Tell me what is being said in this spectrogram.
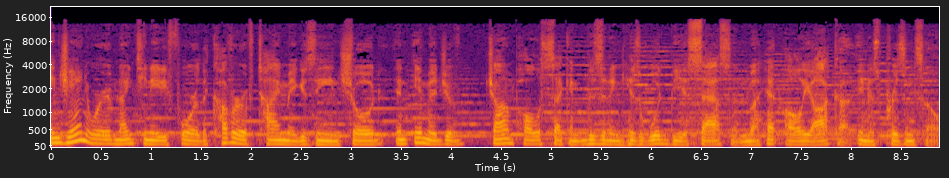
In January of 1984, the cover of Time magazine showed an image of John Paul II visiting his would be assassin, Mehmet Ali Agca, in his prison cell.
